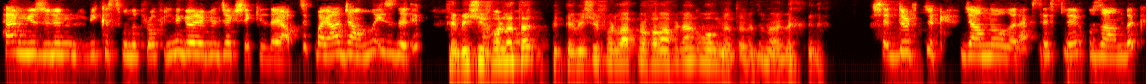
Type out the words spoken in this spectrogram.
hem yüzünün bir kısmını profilini görebilecek şekilde yaptık. Bayağı canlı izledik. Tebeşir, fırlata, tebeşir fırlatma falan filan olmuyor tabii değil mi öyle? İşte dürttük canlı olarak sesli uzandık.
